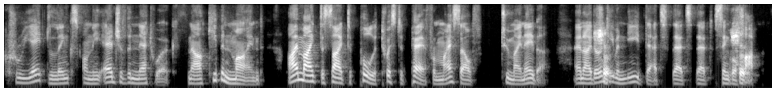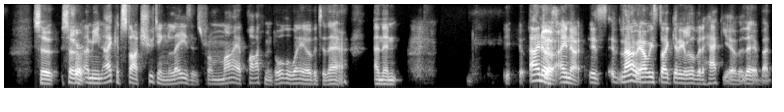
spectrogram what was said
create links on the edge of the network. Now, keep in mind, I might decide to pull a twisted pair from myself to my neighbor, and I don't sure. even need that that that single sure. hop. So, so sure. I mean, I could start shooting lasers from my apartment all the way over to there, and then I know, yes. I know. It's now we always start getting a little bit hacky over there, but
